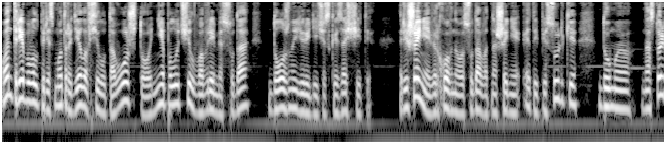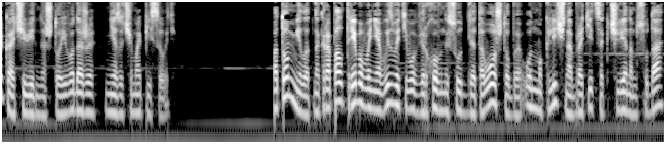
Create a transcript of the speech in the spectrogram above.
он требовал пересмотра дела в силу того, что не получил во время суда должной юридической защиты – Решение Верховного суда в отношении этой писульки, думаю, настолько очевидно, что его даже незачем описывать. Потом Милот накропал требование вызвать его в Верховный суд для того, чтобы он мог лично обратиться к членам суда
